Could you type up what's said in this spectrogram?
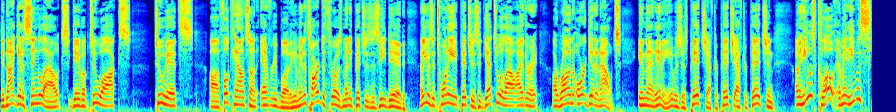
did not get a single out, gave up two walks, two hits, uh, full counts on everybody. I mean, it's hard to throw as many pitches as he did. I think it was at 28 pitches, had yet to allow either a, a run or get an out in that inning. It was just pitch after pitch after pitch. And I mean, he was close. I mean, he was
